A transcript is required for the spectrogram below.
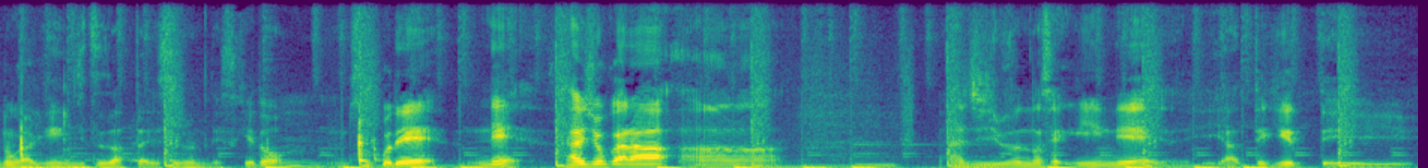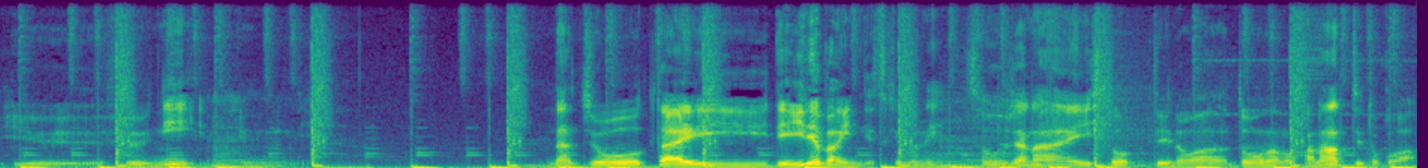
のが現実だったりするんですけど、うん。そこでね最初からあ自分の責任でやっていくっていうふうに、うんな状態でいればいいんですけどね、うん。そうじゃない人っていうのはどうなのかなっていうところは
